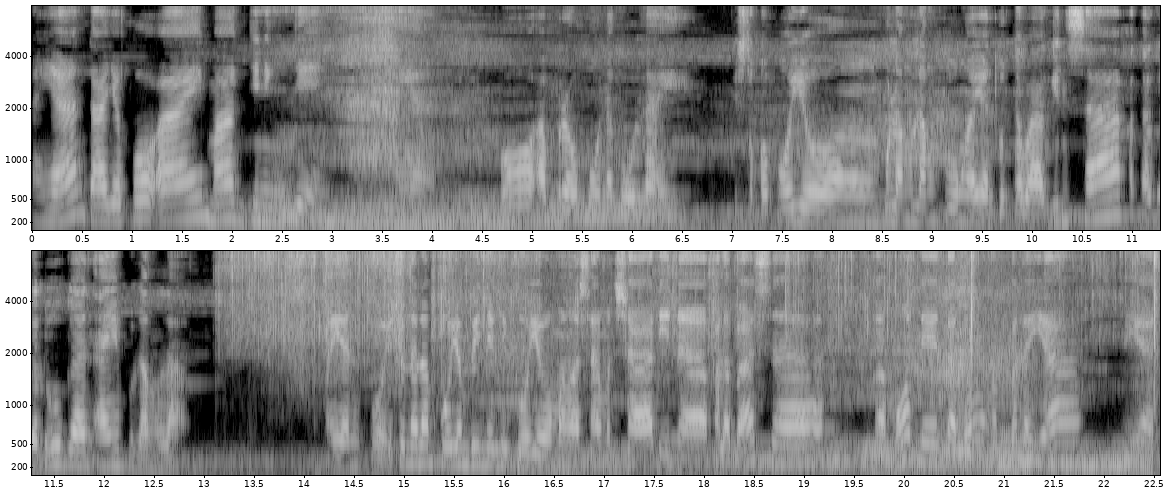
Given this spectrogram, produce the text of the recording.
Ayan, tayo po ay magdiningding. Ayan. O abraw po na gulay. Gusto ko po yung bulang lang po ngayon kung tawagin sa Katagalugan ay bulang lang. Ayan po. Ito na lang po yung binili ko, yung mga samot-sari na kalabasa, kamote, talong, ampalaya. Ayan.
